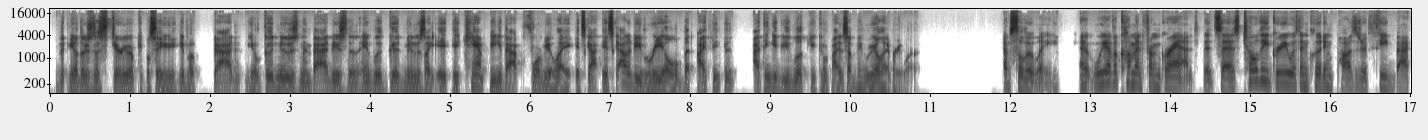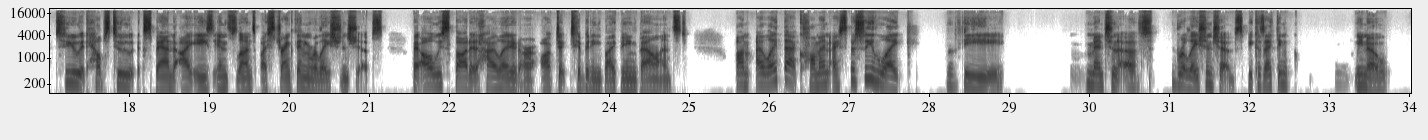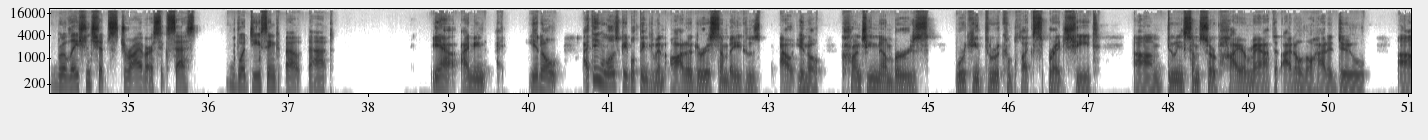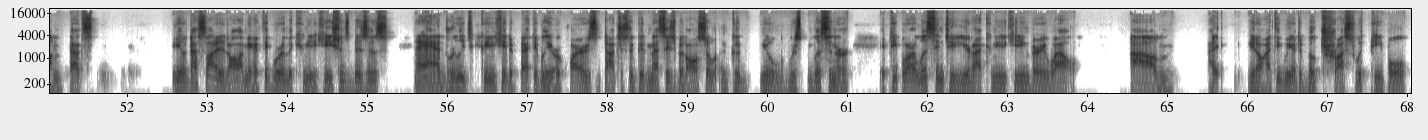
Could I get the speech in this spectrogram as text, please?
You know, there's this stereo. People say you give a bad, you know, good news and then bad news and then with good news. Like it, it can't be that formulaic. It's got it's got to be real. But I think that I think if you look, you can find something real everywhere. Absolutely. Uh, we have a comment from Grant that says, totally agree with including positive feedback too. It helps to expand IA's influence by strengthening relationships. I always thought it highlighted our objectivity by being balanced. Um, I like that comment. I especially like the mention of relationships because I think, you know, relationships drive our success. What do you think about that? Yeah, I mean, you know, I think most people think of an auditor as somebody who's out, you know, crunching numbers, working through a complex spreadsheet, um, doing some sort of higher math that I don't know how to do. Um, that's, you know, that's not it at all. I mean, I think we're in the communications business. And really, to communicate effectively requires not just a good message, but also a good, you know, listener. If people aren't listening to you, you're not communicating very well. Um, I, you know, I think we have to build trust with people,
